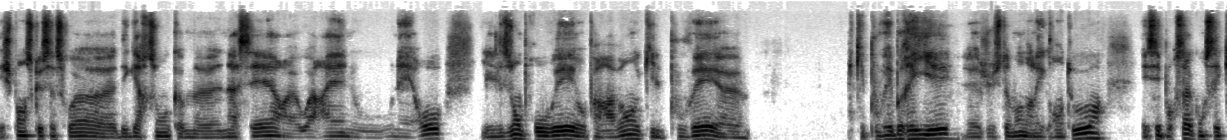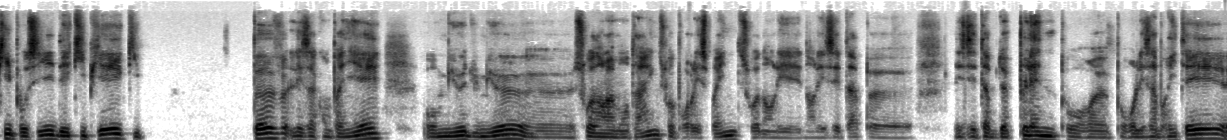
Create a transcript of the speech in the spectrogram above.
Et je pense que ce soit des garçons comme Nasser, Warren ou, ou Nero, ils ont prouvé auparavant qu'ils pouvaient qui pouvaient briller euh, justement dans les grands tours. Et c'est pour ça qu'on s'équipe aussi d'équipiers qui peuvent les accompagner au mieux du mieux, euh, soit dans la montagne, soit pour les sprints, soit dans les dans les étapes euh, les étapes de plaine pour pour les abriter.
